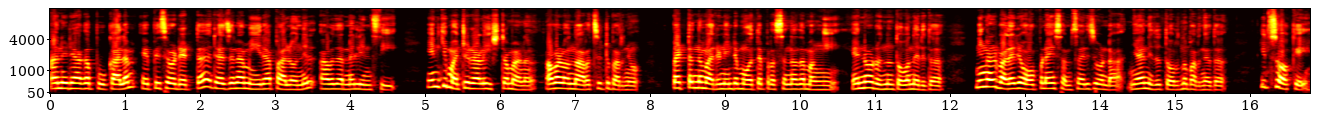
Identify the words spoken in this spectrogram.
അനുരാഗ പൂക്കാലം എപ്പിസോഡ് എട്ട് രചന മീര പാലോന്നിൽ അവതരണ ലിൻസി. എനിക്ക് മറ്റൊരാളെ ഇഷ്ടമാണ്. അവൾ ഒന്ന് അറച്ചിട്ട് പറഞ്ഞു പെട്ടെന്ന് വരുണിന്റെ മുഖത്തെ പ്രസന്നത മങ്ങി. എന്നോടൊന്നും തോന്നരുത്. നിങ്ങൾ വളരെ ഓപ്പണായി സംസാരിച്ചുകൊണ്ടാണ് ഞാൻ ഇത് തുറന്നു പറഞ്ഞത്. ഇറ്റ്സ് ഓക്കെ.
